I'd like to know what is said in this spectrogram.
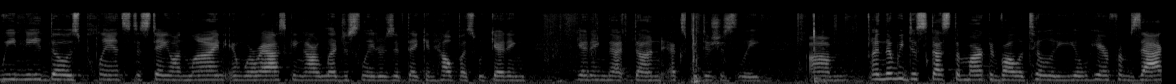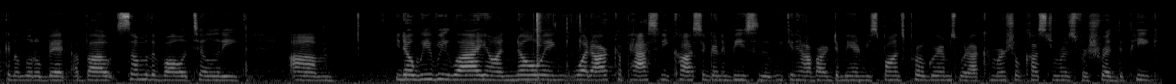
We need those plants to stay online, and we're asking our legislators if they can help us with getting, getting that done expeditiously. Um, And then we discussed the market volatility. You'll hear from Zach in a little bit about some of the volatility. Um, you know, we rely on knowing what our capacity costs are gonna be so that we can have our demand response programs with our commercial customers for shred the peak.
